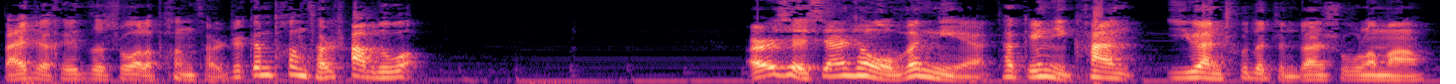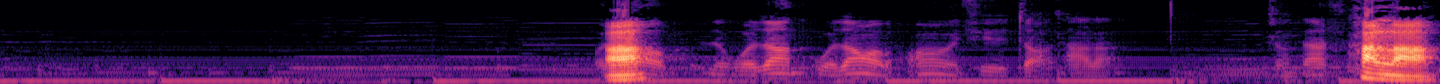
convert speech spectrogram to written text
白纸黑字说了碰瓷儿，这跟碰瓷儿差不多。而且先生，我问你，他给你看医院出的诊断书了吗？啊？我让我让我朋友去找他了，诊断书看了。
